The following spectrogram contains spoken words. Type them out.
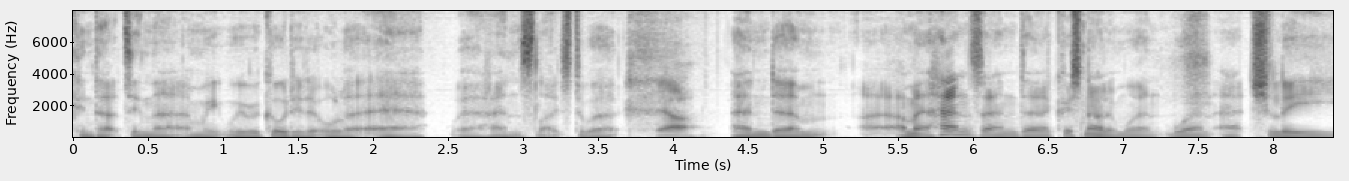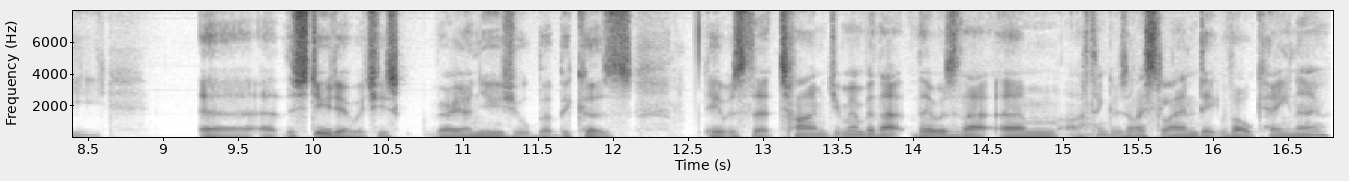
conducting that and we, we recorded it all at air where Hans likes to work Yeah. and um, I I mean Hans and uh, Chris Nolan weren't weren't actually uh, at the studio, which is very unusual. But because it was the time, do you remember that there was that um, I think it was Icelandic volcano,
